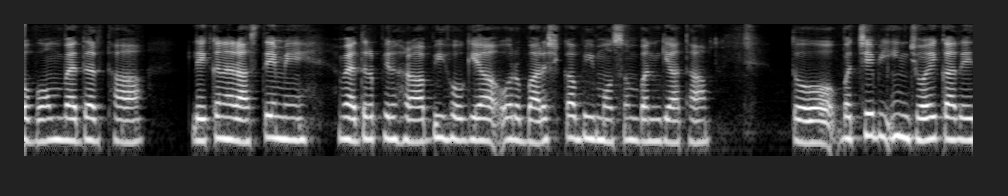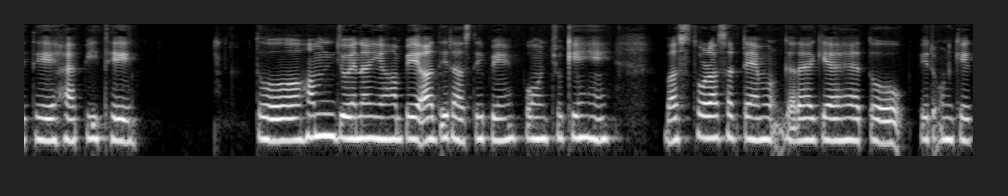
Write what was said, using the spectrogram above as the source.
वार्म वेदर था, लेकिन रास्ते में वेदर फिर ख़राब भी हो गया और बारिश का भी मौसम बन गया था। तो बच्चे भी इंजॉय कर रहे थे हैप्पी थे। तो हम जो है ना यहाँ पे आधे रास्ते पे पहुँच चुके हैं। बस थोड़ा सा टाइम रह गया है तो फिर उनके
